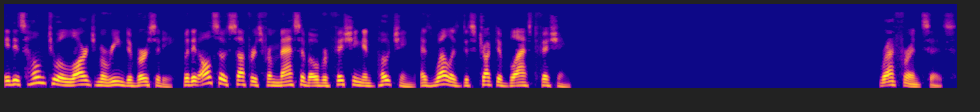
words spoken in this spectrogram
It is home to a large marine diversity, but it also suffers from massive overfishing and poaching, as well as destructive blast fishing. References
